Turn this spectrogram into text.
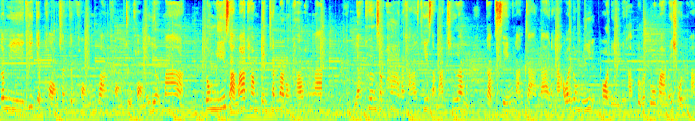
ก็มีที่เก็บของชั้นเก็บของวางของจุของได้เยอะมาก ตรงนี้สามารถทำเป็นชั้นวางรองเท้าข้างล่างและเครื่องซักผ้านะคะ ที่สามารถเชื่อมกับซิงค์ล้างจานได้นะคะ เอาไว้ตรงนี้พอดีเลยค่ะเปิดประตูมาไม่ชนค่ะ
